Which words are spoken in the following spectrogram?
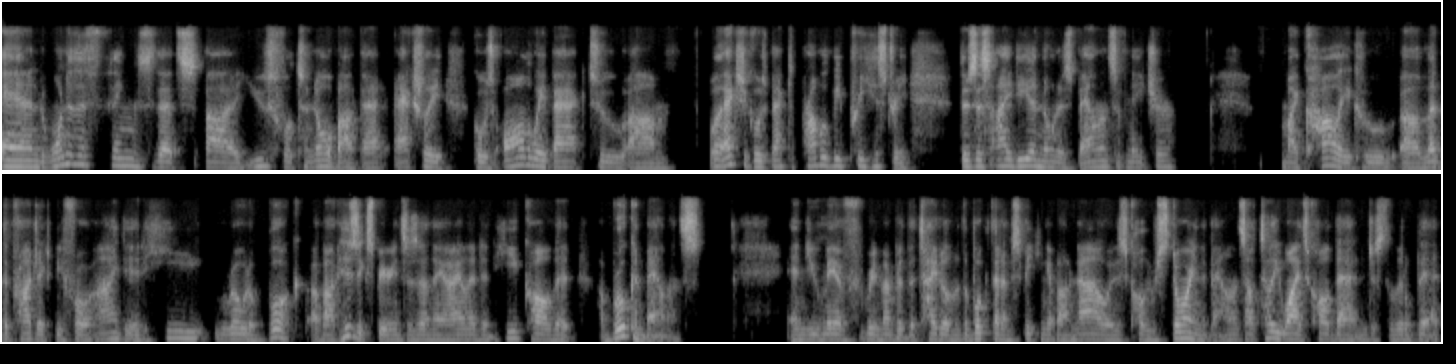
And one of the things that's uh, useful to know about that actually goes all the way back to, um, well, it actually goes back to probably prehistory. There's this idea known as balance of nature. My colleague who uh, led the project before I did, he wrote a book about his experiences on the island and he called it A Broken Balance. And you may have remembered the title of the book that I'm speaking about now is called Restoring the Balance. I'll tell you why it's called that in just a little bit.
